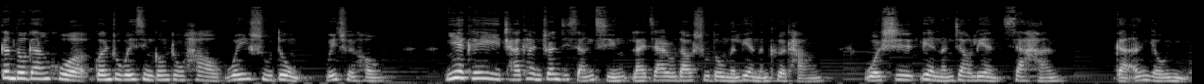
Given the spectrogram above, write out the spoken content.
更多干货，关注微信公众号“微树洞”微群红，你也可以查看专辑详情来加入到树洞的练能课堂。我是练能教练夏涵，感恩有你。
